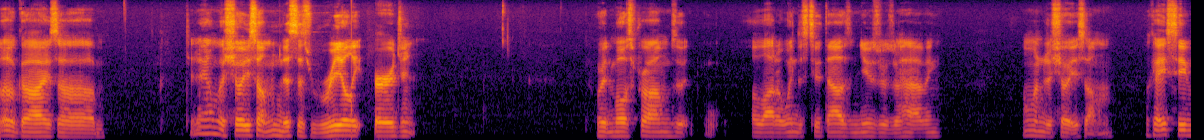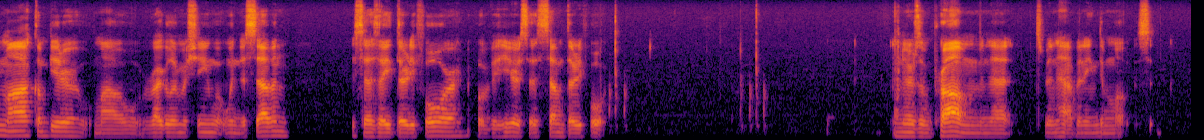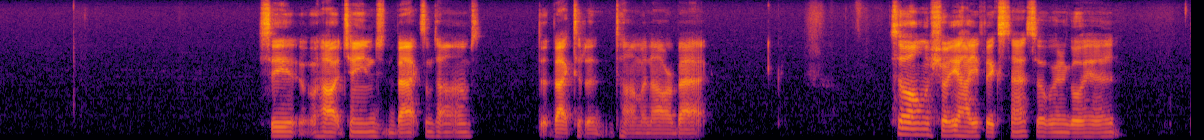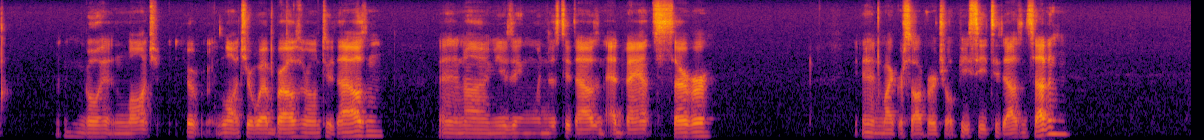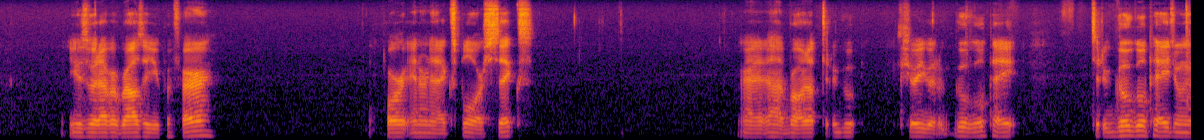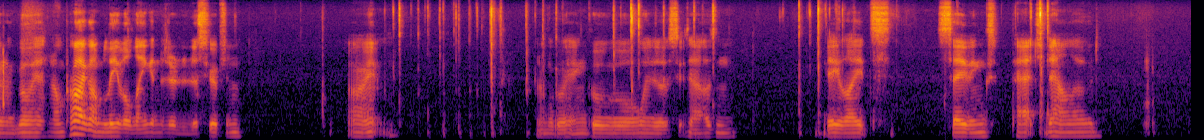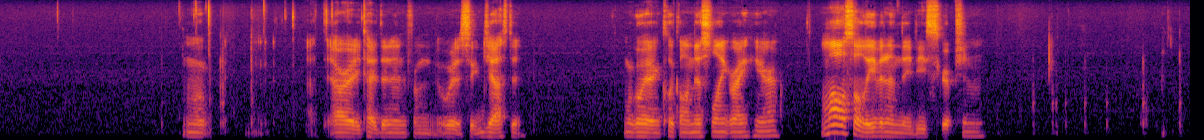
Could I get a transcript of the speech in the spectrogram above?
Hello guys, um, today I'm going to show you something this is really urgent with most problems that a lot of Windows 2000 users are having. I wanted to show you something. Okay, see my computer, my regular machine with Windows 7, it says 834, over here it says 734. And there's a problem in that it's been happening the most See how it changed back sometimes? Back to the time an hour back. So I'm going to show you how you fix that. So we're going to go ahead go ahead and launch your, launch your web browser on 2000 and I'm using Windows 2000 Advanced Server and Microsoft Virtual PC 2007 use whatever browser you prefer or Internet Explorer 6. Right, I brought it up to the Google. Make sure you go to Google page. To the Google page, I'm gonna go ahead. I'm probably gonna leave a link into the description. All right. I'm gonna go ahead and Google Windows 2000 Daylight Savings Patch Download. I already typed it in from what it suggested. I'm going to go ahead and click on this link right here. I'm also leave it in the description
